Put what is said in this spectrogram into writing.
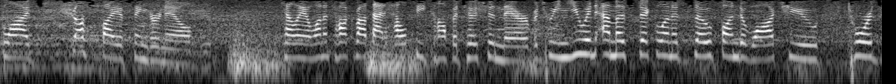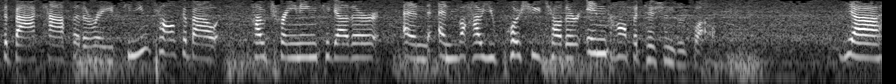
glides just by a fingernail. Kelly, I want to talk about that healthy competition there between you and Emma Sticklen. It's so fun to watch you towards the back half of the race. Can you talk about how training together and, and how you push each other in competitions as well? Yeah.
